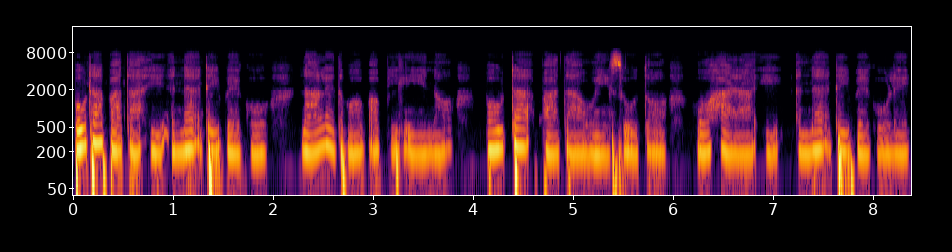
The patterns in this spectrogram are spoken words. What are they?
ဗုဒ္ဓဘာသာ၏အနက်အဓိပ္ပာယ်ကို နားလည်သဘောပေါက်ပြီးလျှင်တော့ ဗုဒ္ဓဘာသာဝင်ဆိုသော ဝေါဟာရ၏အနက်အဓိပ္ပာယ်ကိုလည်း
